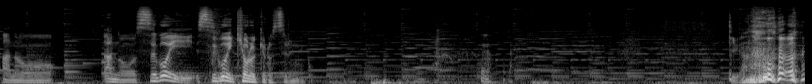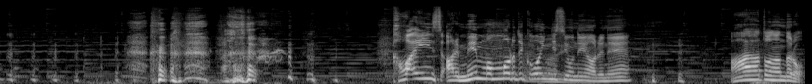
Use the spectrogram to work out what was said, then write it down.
あのあのすごいすごいキョロキョロする猫。っていう。可愛いんですあれ面まん丸で可愛いんですよねあれね。あーあとなんだろ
